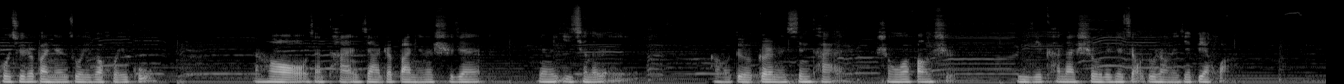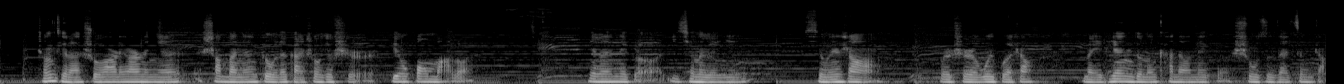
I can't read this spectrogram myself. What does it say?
过去这半年做一个回顾，然后想谈一下这半年的时间，因为疫情的原因，然后对我个人的心态、生活方式。以及看待事物的一些角度上的一些变化。整体来说，二零二零年上半年给我的感受就是兵荒马乱，因为那个疫情的原因，新闻上或者是微博上，每天你都能看到那个数字在增长，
